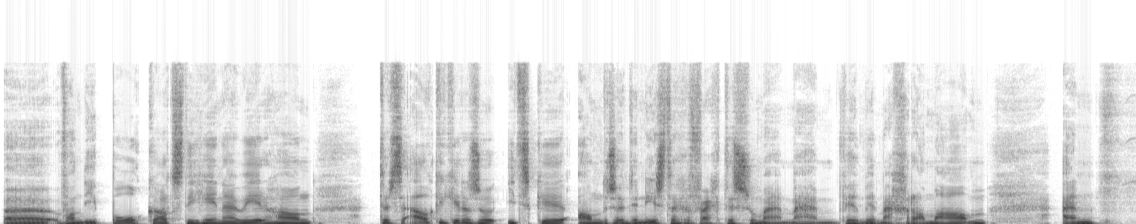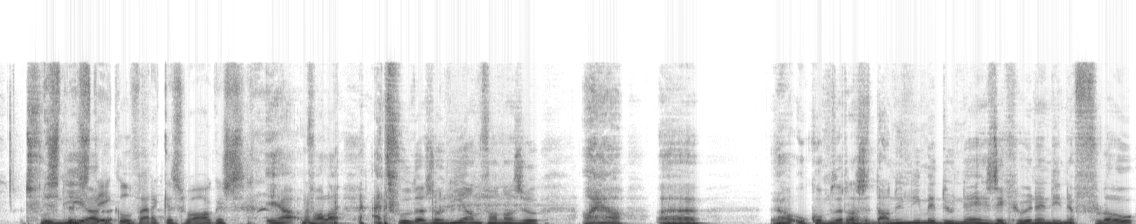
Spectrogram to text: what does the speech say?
eh, van die polkats die heen en weer gaan. Het is elke keer zo ietsje anders. De eerste gevecht is zo met, met, veel meer met granaten. En het voelt Dus niet stekelvarkenswagens. ja, voilà. Het voelt dat zo niet aan van zo... Ah ja, ja, hoe komt het dat ze dat nu niet meer doen? Nee, je zit gewoon in die flow.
